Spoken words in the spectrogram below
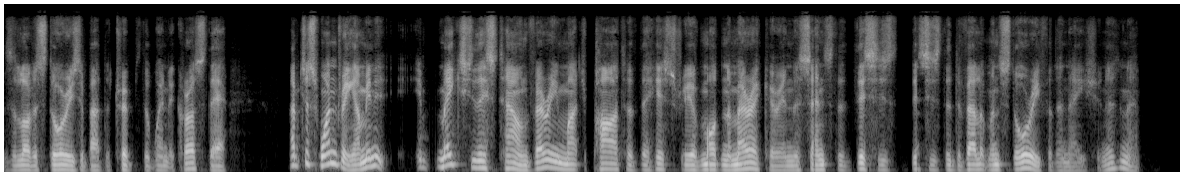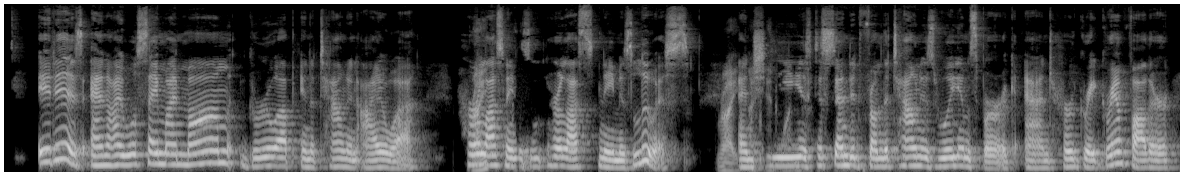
there's a lot of stories about the trips that went across there. I'm just wondering. I mean, it, it makes this town very much part of the history of modern America in the sense that this is this is the development story for the nation, isn't it? It is, and I will say my mom grew up in a town in Iowa. Her right. last name is her last name is Lewis. Right. And she is descended from the town is Williamsburg, and her great grandfather,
